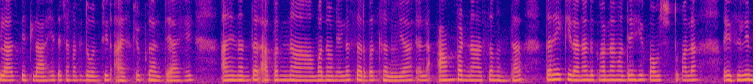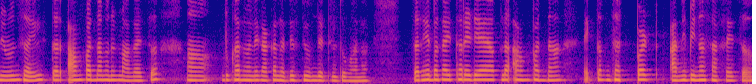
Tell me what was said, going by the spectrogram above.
ग्लास घेतला आहे. त्याच्यामध्ये दोन तीन आईस्क्यूब घालते आहे. आणि नंतर आपण बनवलेलं सरबत घालूया. याला आम पन्ना असं म्हणतात. तर हे किराणा दुकानामध्ये हे पाऊच तुम्हाला इझिली मिळून जाईल. तर आम पन्ना म्हणून मागायचं. दुकानवाले काका लगेच देऊन देतील तुम्हाला. तर हे बघा इथं रेडी आहे आपलं आम पन्ना. एकदम झटपट आणि बिना साखरेचं.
